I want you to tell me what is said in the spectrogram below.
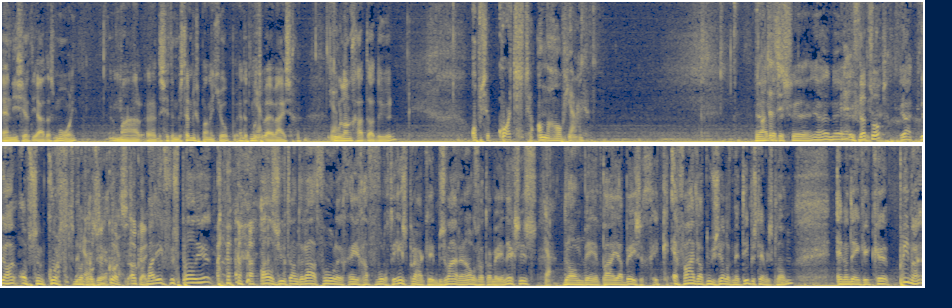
En die zegt, ja, dat is mooi. Maar eh, er zit een bestemmingsplannetje op en dat moeten Ja. wij wijzigen. Ja. Hoe lang gaat dat duren? Op zijn kortst anderhalf jaar. Ja, dat dat, is- eh, ja, nee, Dat klopt? Ja, ja, op zijn kortst. Wat Ja, op zijn kortst, oké. Maar ik voorspel je, als je het aan de raad voorlegt... en je gaat vervolgens de inspraak in, bezwaren en alles wat daarmee in niks is... Ja. dan ben je een paar jaar bezig. Ik ervaar dat nu zelf met dit bestemmingsplan. En dan denk ik, eh, prima,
